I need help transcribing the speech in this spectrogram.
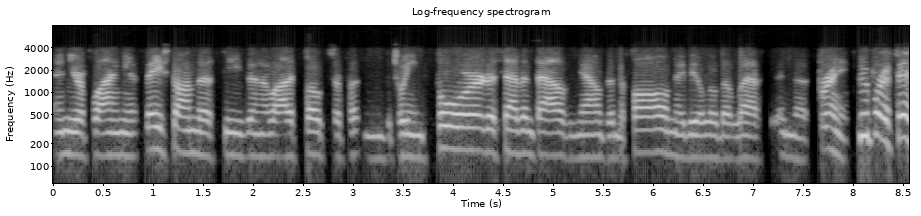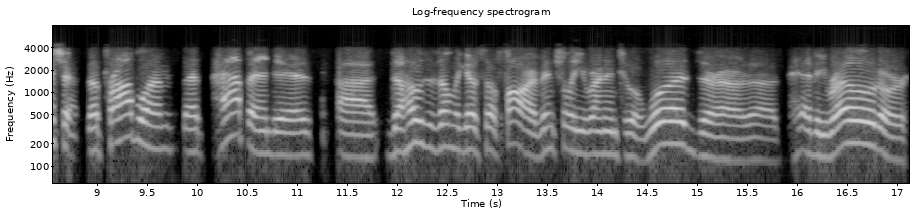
And you're applying it based on the season. A lot of folks are putting between four to 7,000 gallons in the fall, maybe a little bit less in the spring. Super efficient. The problem that happened is uh, the hoses only go so far. Eventually, you run into a woods or a heavy road or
